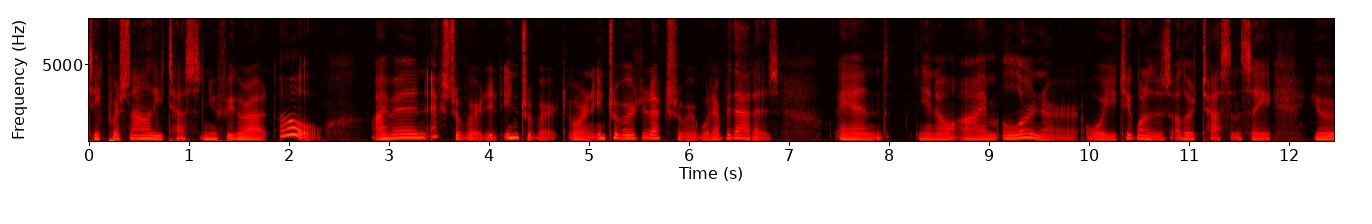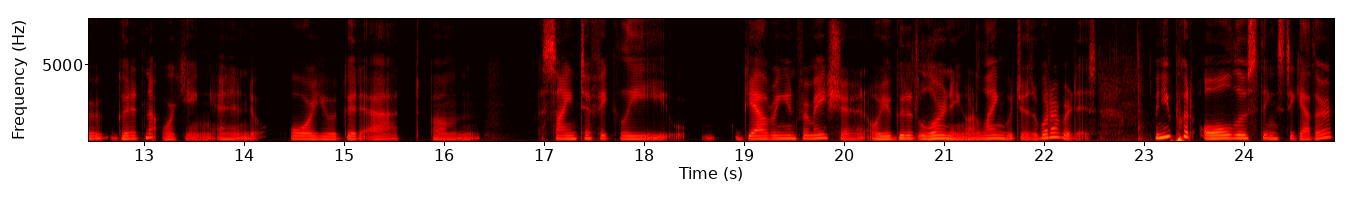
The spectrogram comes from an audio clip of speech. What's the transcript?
take personality tests and you figure out oh I'm an extroverted introvert or an introverted extrovert, whatever that is. And, you know, I'm a learner. Or you take one of those other tests and say you're good at networking and, or you're good at, um, scientifically gathering information or you're good at learning or languages or whatever it is. When you put all those things together,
